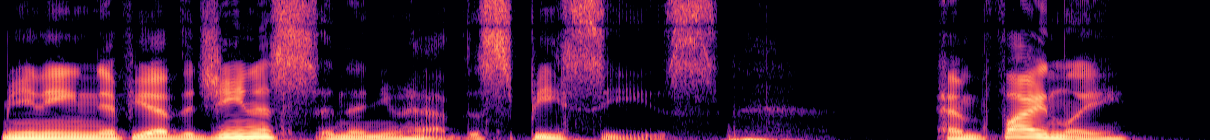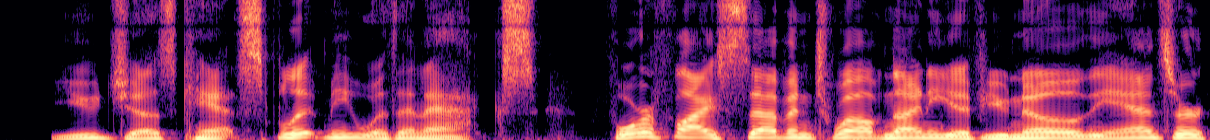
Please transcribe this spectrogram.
meaning if you have the genus and then you have the species. And finally, you just can't split me with an axe. 457 1290 if you know the answer.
